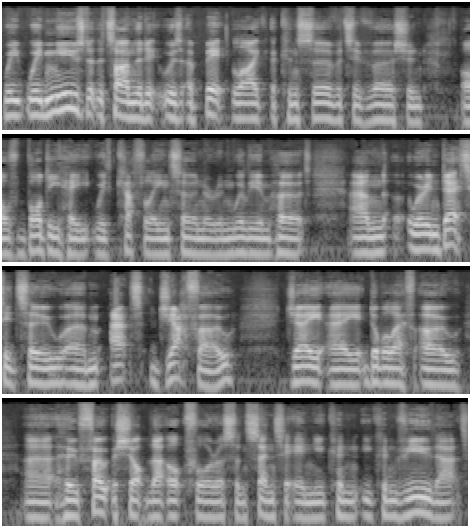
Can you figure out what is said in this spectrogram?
We we mused at the time that it was a bit like a conservative version of Body Heat with Kathleen Turner and William Hurt, and we're indebted to um, at Jaffo, J A F F O uh, who photoshopped that up for us and sent it in. You can you can view that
